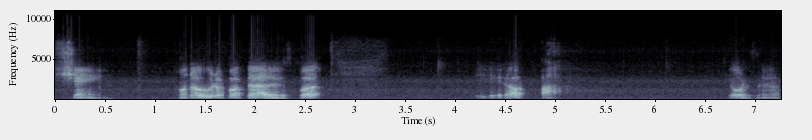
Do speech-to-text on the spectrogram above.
Shane. I don't know who the fuck that is, but... Yep. Killed his ass.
